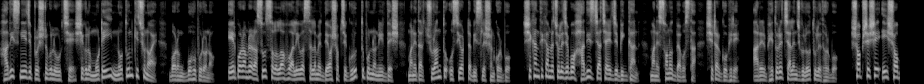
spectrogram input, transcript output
হাদিস নিয়ে যে প্রশ্নগুলো উঠছে, সেগুলো মোটেই নতুন কিছু নয়, বরং বহু পুরনো। এরপর আমরা রাসুল সাল্লু আলী ওয়াসাল্লামের দেওয়া সবচেয়ে গুরুত্বপূর্ণ নির্দেশ মানে তার চূড়ান্ত ওসিয়তটা বিশ্লেষণ করব। সেখান থেকে আমরা চলে যাব হাদিস যাচাইয়ের যে বিজ্ঞান মানে সনদ ব্যবস্থা, সেটার গভীরে, আর এর ভেতরের চ্যালেঞ্জগুলো তুলে ধরব। সবশেষে এই সব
